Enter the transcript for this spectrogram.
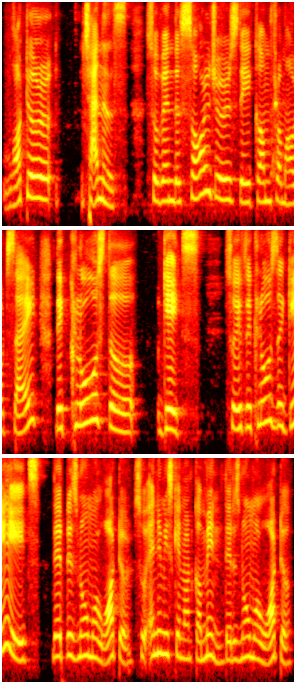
water channels. So when the soldiers they come from outside, they close the gates. So if they close the gates, there is no more water. So enemies cannot come in. There is no more water.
